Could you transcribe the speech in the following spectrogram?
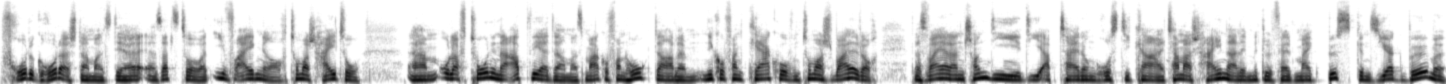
Frode Grodasch damals, der Ersatztorwart, Yves Eigenrauch, Thomas Heito, ähm, Olaf Thon in der Abwehr damals, Marco van Hoogdalem, Nico van Kerkhoven, Thomas Waldoch. Das war ja dann schon die, die Abteilung rustikal. Tamas Heinal im Mittelfeld, Mike Büskens, Jörg Böhme,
